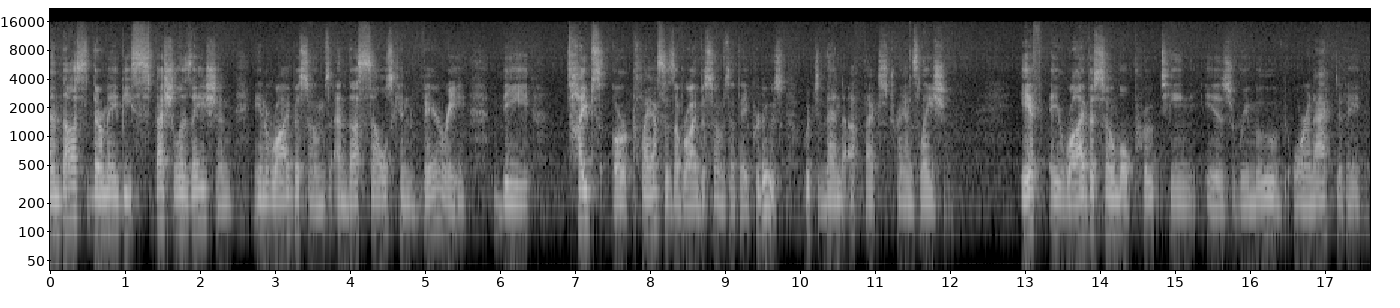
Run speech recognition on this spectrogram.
And thus, there may be specialization in ribosomes, and thus cells can vary the types or classes of ribosomes that they produce, which then affects translation. If a ribosomal protein is removed or inactivated,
